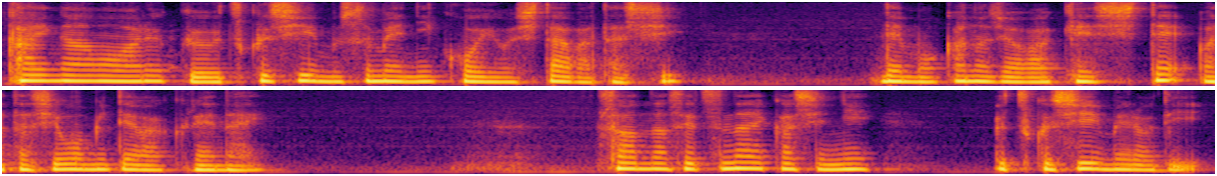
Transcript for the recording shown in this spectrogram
海岸を歩く美しい娘に恋をした私。でも彼女は決して私を見てはくれない。そんな切ない歌詞に美しいメロディー。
